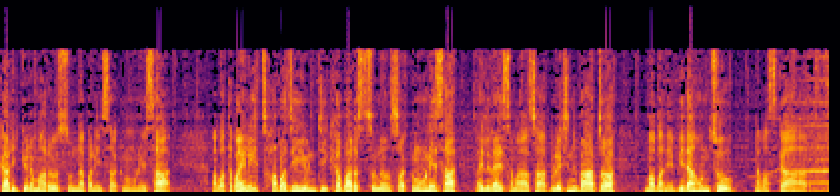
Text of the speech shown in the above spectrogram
कार्यक्रमहरू सुन्न पनि सक्नुहुनेछ। अब तपाईँले छ बजे युनिटी खबर सुन्न सक्नुहुनेछ। अहिलेलाई समाचार बुलेटिनबाट म भने विदा हुन्छु। नमस्कार।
